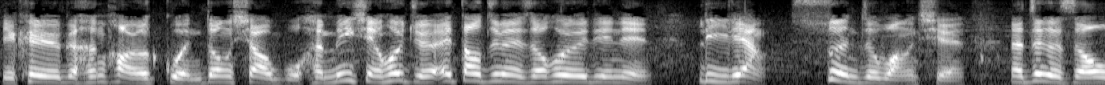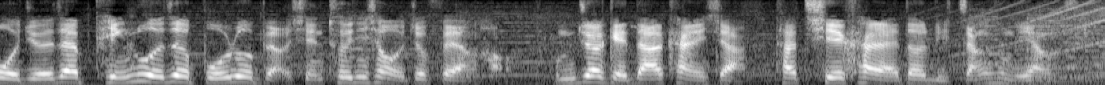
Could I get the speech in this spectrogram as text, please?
也可以有一个很好的滚动效果。很明显会觉得，哎，到这边的时候会有一点点力量顺着往前。那这个时候我觉得在平路的这个薄弱表现，推进效果就非常好。我们就要给大家看一下它切开来到底长什么样子。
